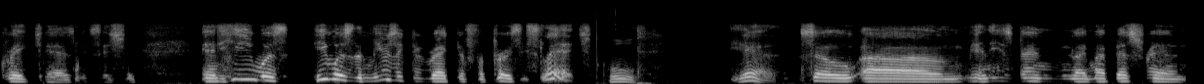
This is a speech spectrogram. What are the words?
great jazz musicians, and he was he was the music director for Percy Sledge. Ooh. Yeah. So um, and he's been like my best friend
